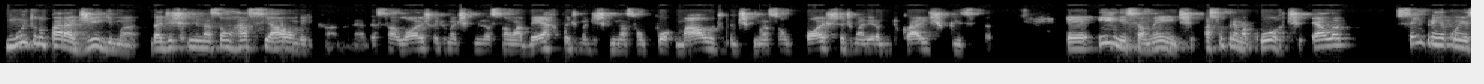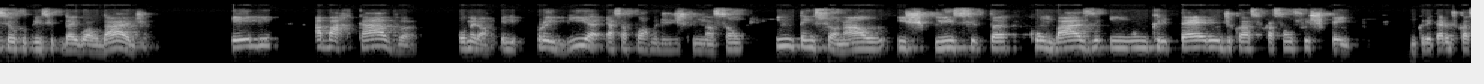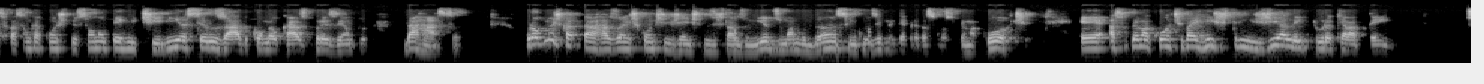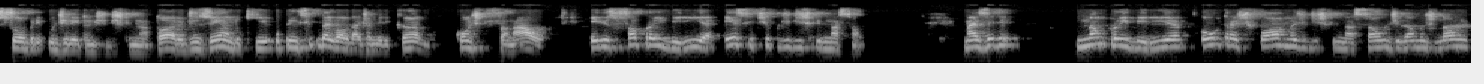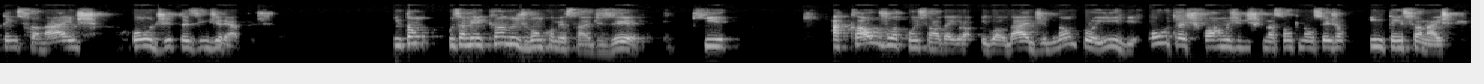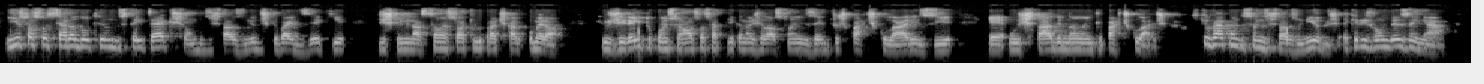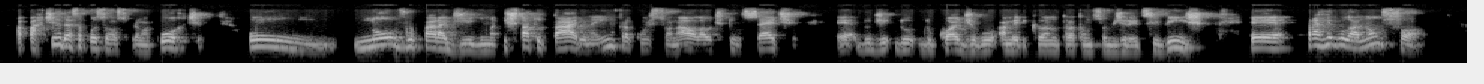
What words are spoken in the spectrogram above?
Muito no paradigma da discriminação racial americana, né? dessa lógica de uma discriminação aberta, de uma discriminação formal, de uma discriminação posta de maneira muito clara e explícita. É, inicialmente, a Suprema Corte ela sempre reconheceu que o princípio da igualdade ele abarcava ou melhor, ele proibia essa forma de discriminação intencional, explícita, com base em um critério de classificação suspeito, um critério de classificação que a Constituição não permitiria ser usado, como é o caso, por exemplo, da raça. Por algumas razões contingentes dos Estados Unidos, uma mudança, inclusive na interpretação da Suprema Corte, é, a Suprema Corte vai restringir a leitura que ela tem sobre o direito antidiscriminatório, dizendo que o princípio da igualdade americano constitucional, ele só proibiria esse tipo de discriminação. Mas ele não proibiria outras formas de discriminação, digamos, não intencionais ou ditas indiretas. Então, os americanos vão começar a dizer que a cláusula constitucional da igualdade não proíbe outras formas de discriminação que não sejam intencionais. E isso associado à doutrina do state action dos Estados Unidos, que vai dizer que discriminação é só aquilo praticado, ou melhor, que o direito constitucional só se aplica nas relações entre os particulares e é, o Estado e não entre particulares. O que vai acontecer nos Estados Unidos é que eles vão desenhar, a partir dessa posição da Suprema Corte, um novo paradigma estatutário, né, infraconstitucional, lá o título 7 é, do, do, do, Código Americano tratando sobre direitos civis, é, para regular não só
